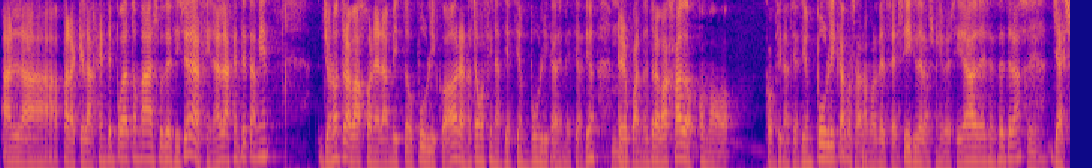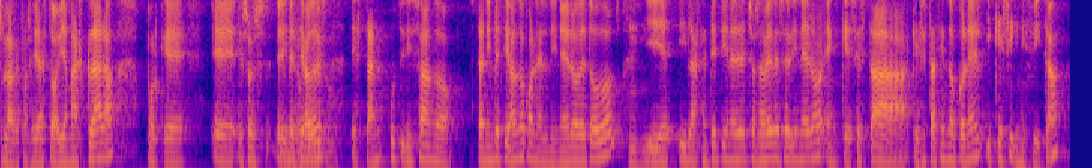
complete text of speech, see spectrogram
a la, para que la gente pueda tomar sus decisiones. Al final la gente también... Yo no trabajo en el ámbito público ahora, no tengo financiación pública de investigación, pero cuando he trabajado como con financiación pública, pues hablamos del CSIC, de las universidades, etcétera, ya es, la responsabilidad es todavía más clara porque eh, esos investigadores están utilizando están investigando con el dinero de todos y, la gente tiene derecho a saber ese dinero en qué se está, qué se está haciendo con él y qué significa.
